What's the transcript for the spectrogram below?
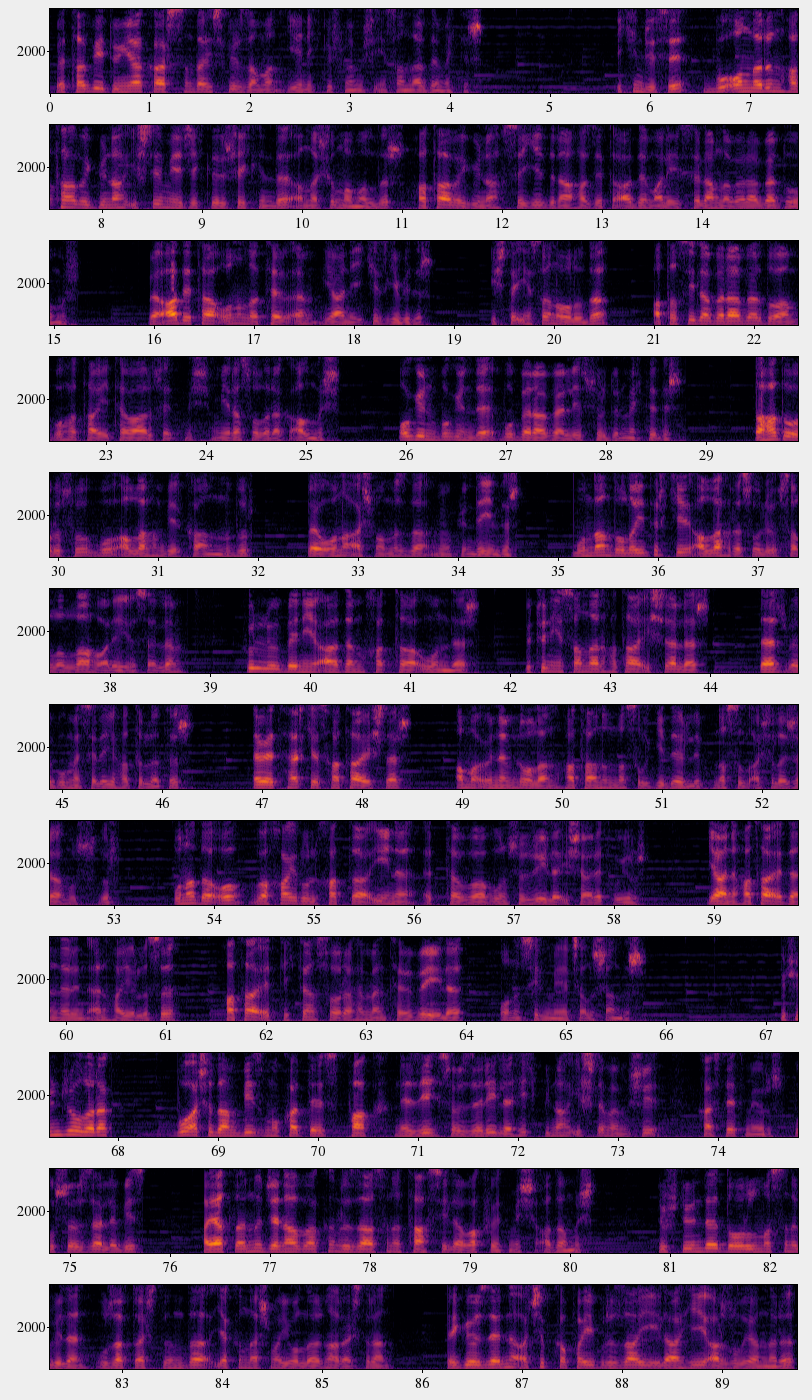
ve tabi dünya karşısında hiçbir zaman yenik düşmemiş insanlar demektir. İkincisi, bu onların hata ve günah işlemeyecekleri şeklinde anlaşılmamalıdır. Hata ve günah Seyyidina Hazreti Adem Aleyhisselam'la beraber doğmuş ve adeta onunla tevem yani ikiz gibidir. İşte insanoğlu da atasıyla beraber doğan bu hatayı tevarüs etmiş, miras olarak almış, o gün bugün de bu beraberliği sürdürmektedir. Daha doğrusu bu Allah'ın bir kanunudur ve onu aşmamız da mümkün değildir. Bundan dolayıdır ki Allah Resulü sallallahu aleyhi ve sellem Kullu beni Adem hattaun der. Bütün insanlar hata işlerler der ve bu meseleyi hatırlatır. Evet herkes hata işler ama önemli olan hatanın nasıl giderilip nasıl aşılacağı husustur. Buna da o ve hayrul hattaine ettevvabun sözüyle işaret buyurur. Yani hata edenlerin en hayırlısı hata ettikten sonra hemen tevbe ile onu silmeye çalışandır. Üçüncü olarak bu açıdan biz mukaddes, pak, nezih sözleriyle hiç günah işlememişi kastetmiyoruz. Bu sözlerle biz hayatlarını Cenab-ı Hakk'ın rızasını tahsile vakfetmiş, adamış, düştüğünde doğrulmasını bilen, uzaklaştığında yakınlaşma yollarını araştıran ve gözlerini açıp kapayıp rızayı ilahiyi arzulayanları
